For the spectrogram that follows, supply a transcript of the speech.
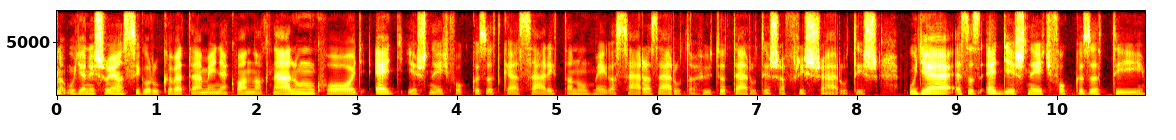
van, ugyanis olyan szigorú követelmények vannak nálunk, hogy egy és négy fok között kell szállítanunk még a szárazárut, a hűtött árut és a friss árut is. Ugye ez az egy és négy fok közötti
